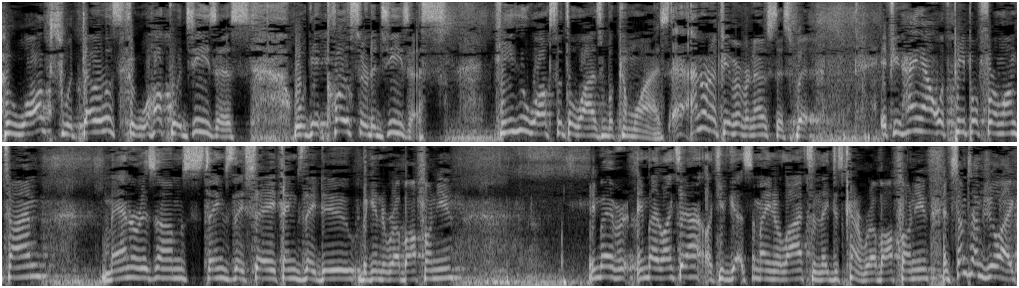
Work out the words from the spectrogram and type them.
who walks with those who walk with Jesus will get closer to Jesus. He who walks with the wise will become wise. I don't know if you've ever noticed this, but if you hang out with people for a long time, mannerisms, things they say, things they do begin to rub off on you. Anybody ever, anybody like that? Like you've got somebody in your life and they just kind of rub off on you. And sometimes you're like,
